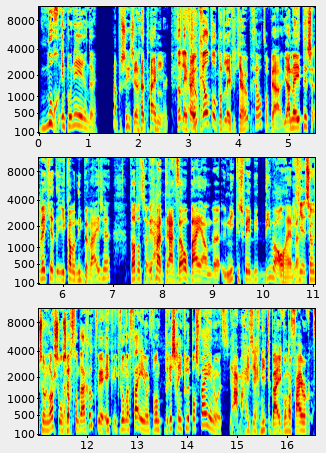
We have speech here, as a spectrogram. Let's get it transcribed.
nog imponerender. nou, precies, en uiteindelijk. Dat levert je ook geld op. Dat levert je hoop geld op, ja. Ja, nee, het is, weet je, je kan het niet bewijzen dat het zo is, Ja. maar het draagt wel bij aan de unieke sfeer die, die we al hebben. Weet je, zo'n zo'n Larsson zegt vandaag ook weer, ik, ik wil naar Feyenoord, want er is geen club als Feyenoord. Ja, maar hij zegt niet erbij, ik wil naar Feyenoord,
